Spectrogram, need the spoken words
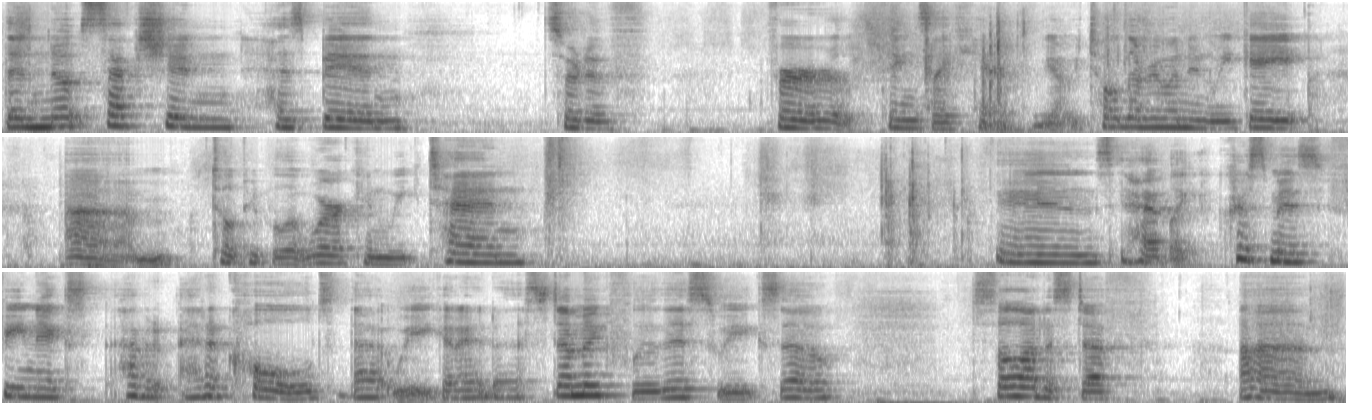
the note section has been sort of for things like here. You know, we told everyone in week eight, um, told people at work in week ten, and had like Christmas, Phoenix, have had a cold that week, and I had a stomach flu this week, so just a lot of stuff. Um,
